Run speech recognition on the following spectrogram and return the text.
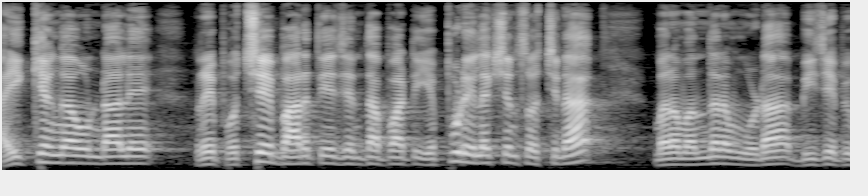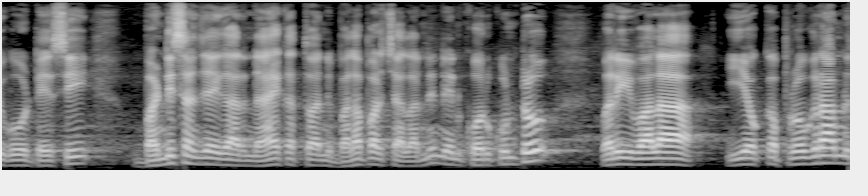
ఐక్యంగా ఉండాలి. రేపు వచ్చే భారతీయ జనతా పార్టీ ఎప్పుడు ఎలక్షన్స్ వచ్చినా మనం అందరం కూడా బీజేపీ ఓటేసి బండి సంజయ్ గారి నాయకత్వాన్ని బలపరచాలని నేను కోరుకుంటూ మరి ఇవాళ ఈ యొక్క ప్రోగ్రాంను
